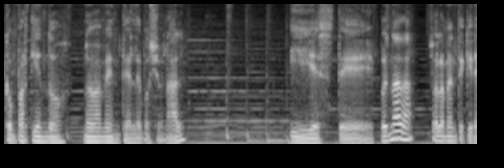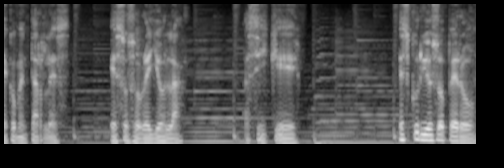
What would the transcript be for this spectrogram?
compartiendo nuevamente el devocional. Y este, pues nada, solamente quería comentarles eso sobre Yola. Así que es curioso, pero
